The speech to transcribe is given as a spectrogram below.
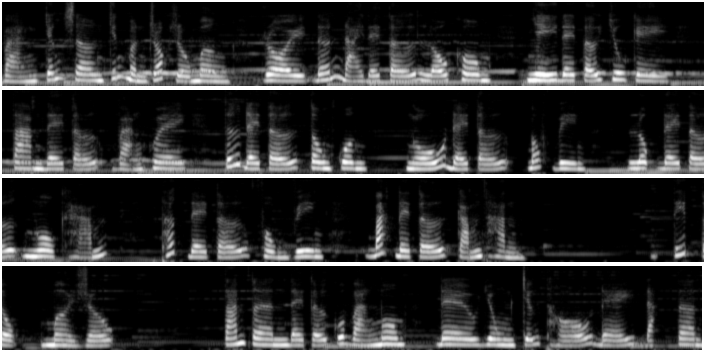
Vạn Chấn Sơn chính mình rót rượu mừng, rồi đến đại đệ tử Lỗ Khôn, nhị đệ tử Chu Kỳ, tam đệ tử Vạn Khuê, tứ đệ tử Tôn Quân, ngũ đệ tử Bốc Viên, lục đệ tử Ngô Khảm, thất đệ tử Phùng Viên, bát đệ tử Cẩm Thành. Tiếp tục mời rượu. Tám tên đệ tử của vạn môn đều dùng chữ thổ để đặt tên.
